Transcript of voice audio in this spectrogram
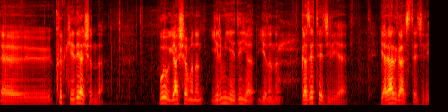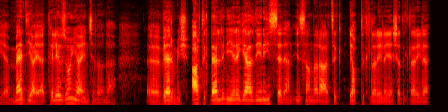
eee, 47 yaşında bu yaşamının 27 ya- yılını gazeteciliğe, yerel gazeteciliğe, medyaya, televizyon yayıncılığına eee, vermiş. Artık belli bir yere geldiğini hisseden, insanlara artık yaptıklarıyla, yaşadıklarıyla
